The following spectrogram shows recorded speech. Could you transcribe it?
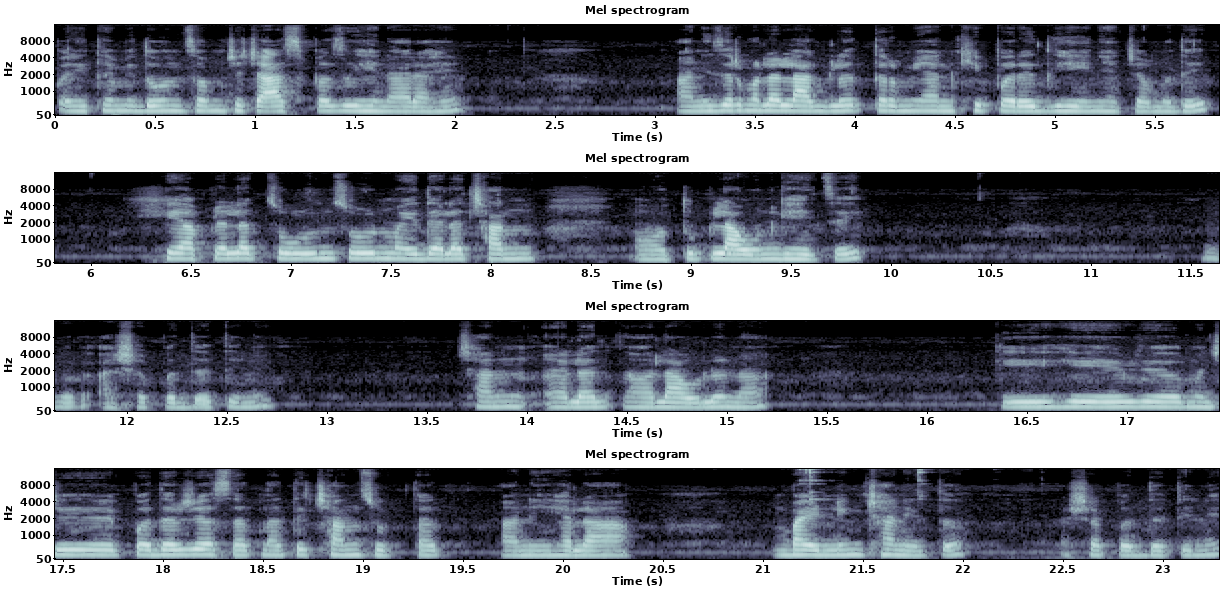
पण इथे मी दोन चमच्याच्या आसपास घेणार आहे. आणि जर मला लागलं तर मी आणखी परत घेईन ह्याच्यामध्ये. हे आपल्याला चोळून चोळून मैद्याला छान तूप लावून घ्यायचे. बघा अशा पद्धतीने. छान याला लावलं ना की हे म्हणजे पदर जे असतात ना ते छान सुटतात आणि ह्याला बाइंडिंग छान येतं अशा पद्धतीने.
